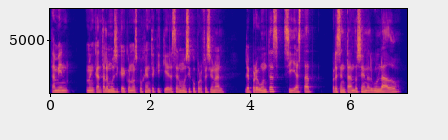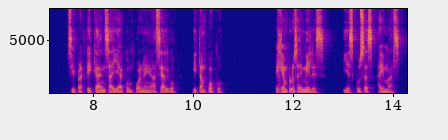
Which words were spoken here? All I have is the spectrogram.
También me encanta la música y conozco gente que quiere ser músico profesional. Le preguntas si ya está presentándose en algún lado, si practica, ensaya, compone, hace algo y tampoco. Ejemplos hay miles y excusas hay más.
